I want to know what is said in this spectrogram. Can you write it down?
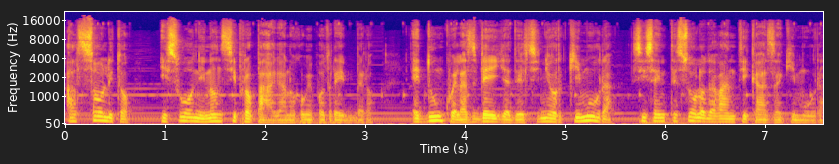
Al solito i suoni non si propagano come potrebbero e dunque la sveglia del signor Kimura si sente solo davanti casa Kimura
